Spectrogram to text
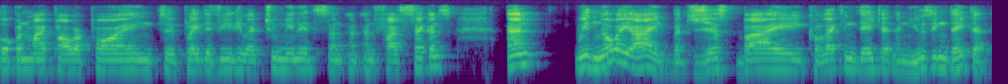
open my PowerPoint, play the video at two minutes and, and, and five seconds. And with no AI, but just by collecting data and using data,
